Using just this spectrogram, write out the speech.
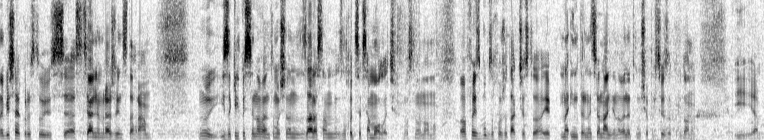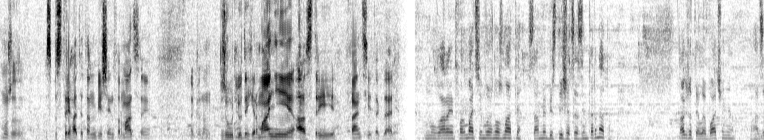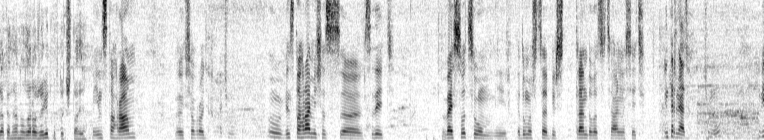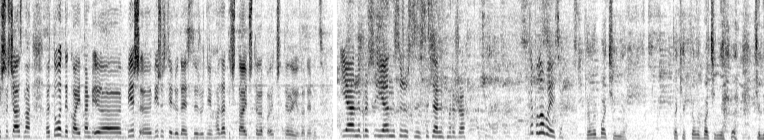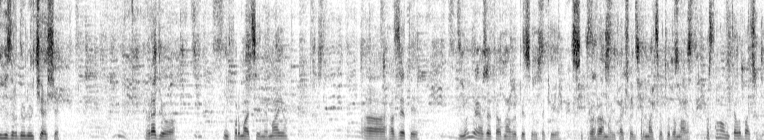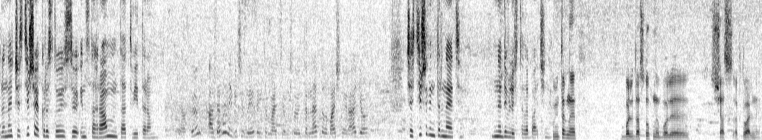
Найбільше я користуюсь е, соціальною мережею Instagram. Ну і за кількості новин, тому що зараз там знаходиться вся молодь в основному. А Фейсбук заходжу так чисто як на інтернаціональні новини, тому що я працюю за кордоном. І я можу спостерігати там більше інформації. Як там живуть люди Германії, Австрії, Франції і так далі. Ну, зараз інформацію можна знати саме бістріше це з інтернету. Також телебачення, газети, напевно, зараз вже рідко хто читає. Інстаграм, ну і все вроді. А чому? Ну, в інстаграмі зараз сидить весь соціум, і я думаю, що це більш трендова соціальна сеть. Інтернет. Чому? Більш сучасна методика, і там е, більш, е, більшості людей сижуть в газети читають, чи, теле, чи телевізор дивляться. Я не працюю, я не сиджу в соціальних мережах. А чому? Не подобається. Телебачення. Так як телебачення, телевізор дивлю чаще. Радіо інформації не маю. А газети, ну є газета, одна виписує такі з програмою, так що інформації туди мало. В основному телебачення. Найчастіше я користуюся інстаграмом та твіттером. Дякую. А де ви найбільше знаєте інформацію? Можливо, інтернет, телебачення, радіо? Частіше в інтернеті. Не дивлюсь телебачення. Интернет более доступны, более сейчас актуальный.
